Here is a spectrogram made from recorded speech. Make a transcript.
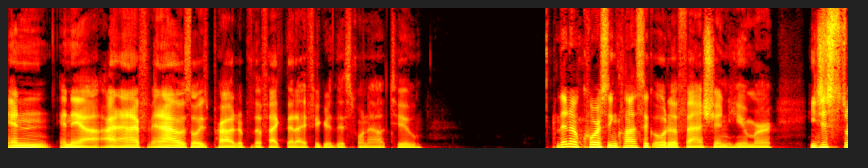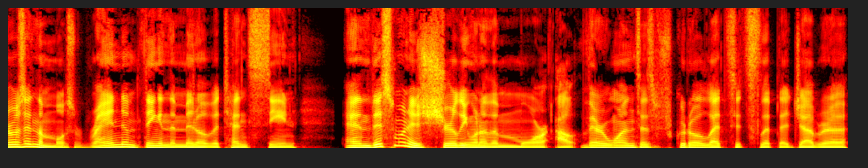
And and yeah, I, and I and I was always proud of the fact that I figured this one out too. Then of course in classic Oda fashion humor, he just throws in the most random thing in the middle of a tense scene and this one is surely one of the more out there ones, as Fukuro lets it slip that Jabra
